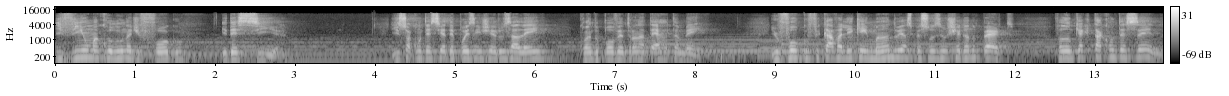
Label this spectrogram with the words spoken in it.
e vinha uma coluna de fogo e descia. Isso acontecia depois em Jerusalém, quando o povo entrou na terra também. E o fogo ficava ali queimando e as pessoas iam chegando perto, falando: O que é que está acontecendo?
